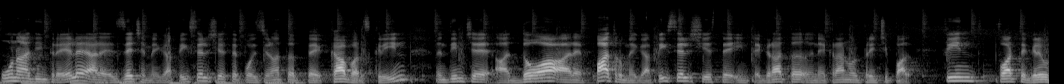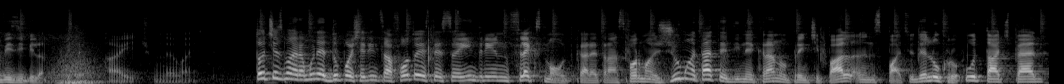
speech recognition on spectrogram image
una dintre ele are 10 megapixel și este poziționată pe cover screen, în timp ce a doua are 4 megapixel și este integrată în ecranul principal, fiind foarte greu vizibilă. Uite, aici undeva este. Tot ce îți mai rămâne după ședința foto este să intri în Flex Mode, care transformă jumătate din ecranul principal în spațiu de lucru, cu touchpad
